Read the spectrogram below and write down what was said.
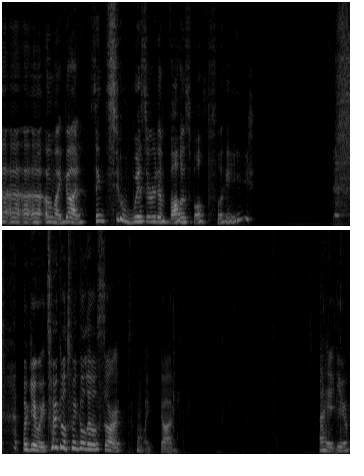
uh, uh, uh, oh my god. Sing to Wizard of Oz while playing. okay, wait. Twinkle, twinkle, little star. Oh my god. I hate you.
